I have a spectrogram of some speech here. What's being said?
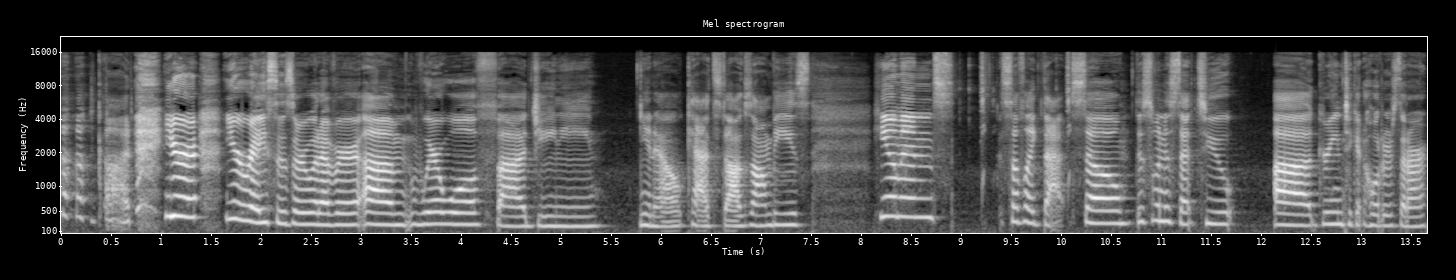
god your your races or whatever um werewolf uh genie you know cats dogs zombies humans stuff like that. So this one is set to uh, green ticket holders that are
